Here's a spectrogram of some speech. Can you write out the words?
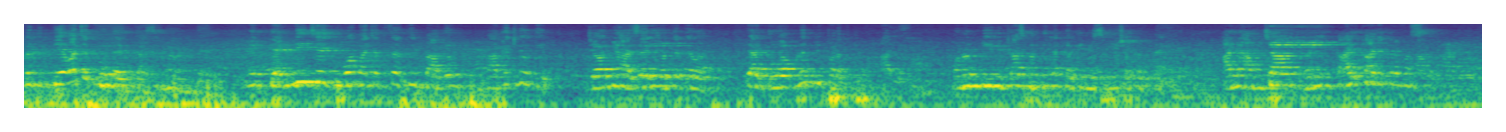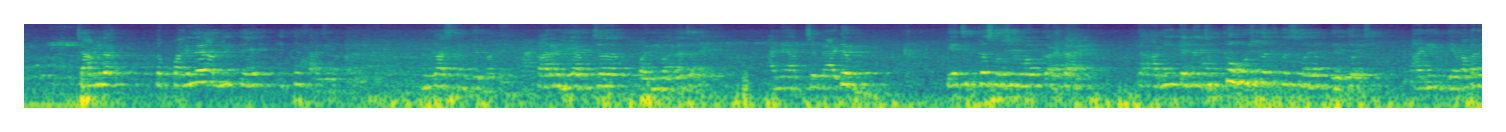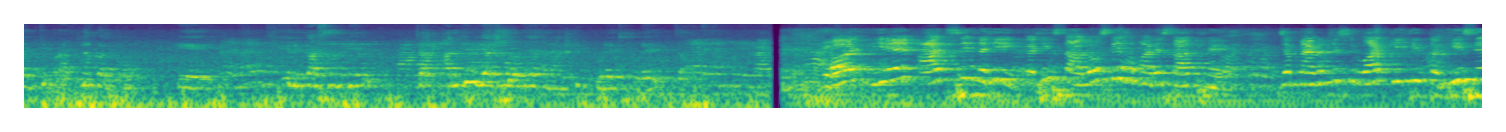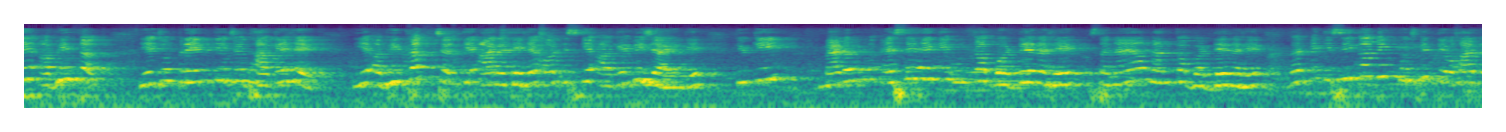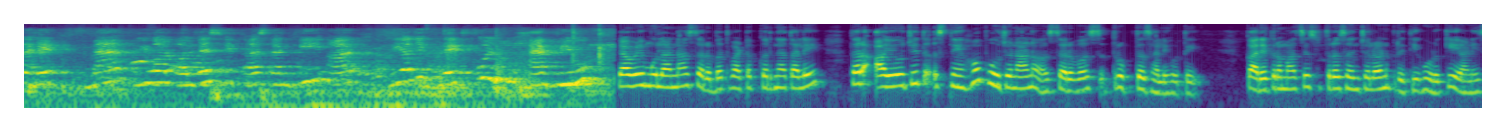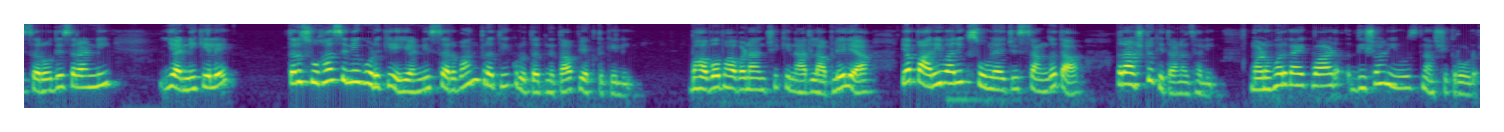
म्हणजे देवाचेच मुलं आहेत असं म्हणते. आणि त्यांनी जे दुवा माझ्यासाठी बाग मागितली होती जेव्हा मी आजारी होते तेव्हा त्या दुवामुळेच मी परत आले. म्हणून मी विकास मंदिरला कधी विसरू शकत नाही. आणि आमच्या घरी काय कार्यक्रम असतो चांगलं तर पहिले आम्ही ते इथे साजरे करतो विकास मंदिरमध्ये. कारण हे आमचं परिवारच आहे. आणि आमचे मॅडम ते जितकं सोशल वर्क करतात तर आम्ही त्यांना जितकं होऊ शकतं तितकं सहयोग देतोच. आणि देवाकडे इतकी प्रार्थना करतो की हे विकास मंदिरच्या आणखी यश होऊ दे आणि आणखी पुढे पुढे जाऊ और ये आज से नहीं कई सालों से हमारे साथ है। जब मैडम ने शुरुआत की थी तभी से अभी तक ये जो प्रेम के जो धागे हैं ये अभी तक चल के आ रहे हैं और इसके आगे भी जाएंगे क्योंकि मैडम ऐसे है कि उनका बर्थडे रहे सनाया मैम का बर्थडे रहे घर में किसी का भी कुछ भी त्योहार रहे ma'am you are always with us and we are really grateful to have you यावेळी मुलांना सरबत वाटप करण्यात आले तर आयोजित स्नेहभोजनानं सर्वच तृप्त झाले होते. कार्यक्रमाचे सूत्रसंचलन प्रीती घोडके आणि सरोदे सरांनी यांनी केले. तर सुहासिनी घोडके यांनी सर्वांप्रती कृतज्ञता व्यक्त केली. भावभावनांची किनार लाभलेल्या या पारिवारिक सोहळ्याची सांगता राष्ट्रगीतानं झाली. Manohar Gaikwad Disha news Nashik road.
